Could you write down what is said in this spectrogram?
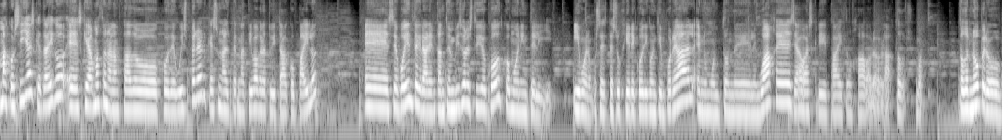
Más cosillas que traigo es que Amazon ha lanzado Code Whisperer, que es una alternativa gratuita a Copilot. Eh, se puede integrar en tanto en Visual Studio Code como en IntelliJ. Y bueno, pues te sugiere código en tiempo real, en un montón de lenguajes, JavaScript, Python, Java, bla, bla, bla, todos. Bueno, todos no, pero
